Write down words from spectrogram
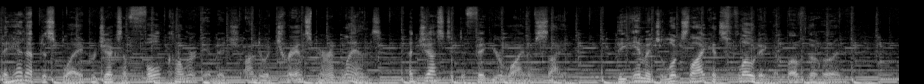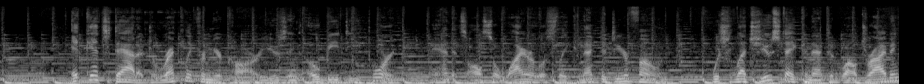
The head-up display projects a full-color image onto a transparent lens, adjusted to fit your line of sight. The image looks like it's floating above the hood. It gets data directly from your car using OBD port, and it's also wirelessly connected to your phone, which lets you stay connected while driving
